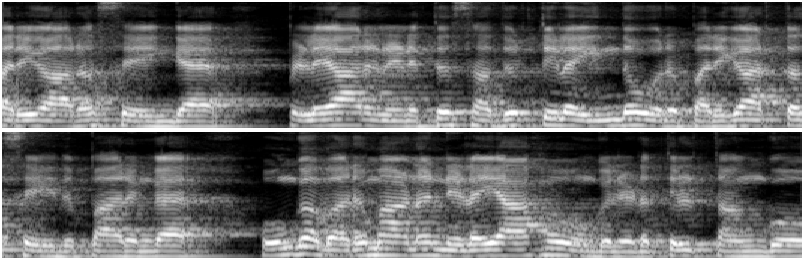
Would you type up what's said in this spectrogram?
பரிகாரம் செய்யுங்க. பிள்ளையாரை நினைத்து சதுர்த்தியில் இந்த ஒரு பரிகாரத்தை செய்து பாருங்க. உங்கள் வருமான நிலையாக உங்களிடத்தில் தங்கோ.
